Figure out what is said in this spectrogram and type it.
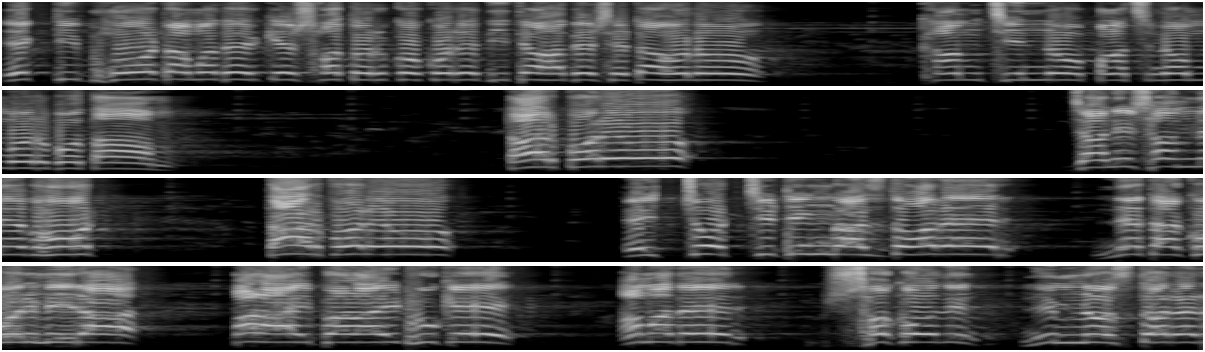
একটি ভোট আমাদেরকে সতর্ক করে দিতে হবে, সেটা হলো খাম চিহ্ন পাঁচ নম্বর বোতাম। তারপরেও জানি সামনে ভোট, তারপরেও এই চোট চিটিংবাজ দলের নেতা কর্মীরা পাড়ায় পাড়ায় ঢুকে আমাদের সকল নিম্ন স্তরের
